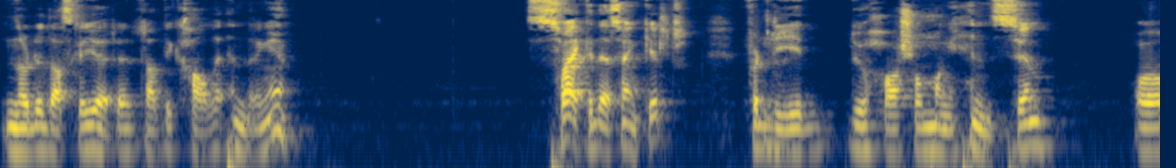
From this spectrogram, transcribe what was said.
Når du da skal gjøre radikale endringer, så er ikke det så enkelt. Fordi du har så mange hensyn og,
